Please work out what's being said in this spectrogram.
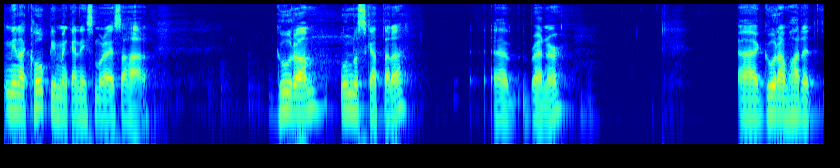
mina copingmekanismer är så här. Guram underskattade eh, Brenner. Eh, Guram hade ett,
